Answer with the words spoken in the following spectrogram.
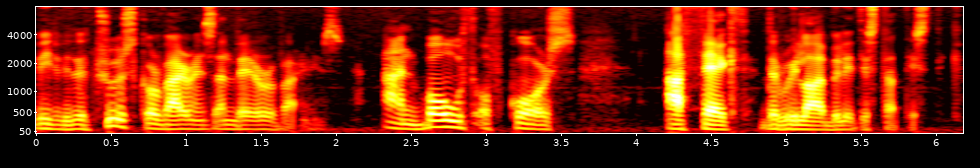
between the true score variance and the error variance. And both, of course, affect the reliability statistic.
